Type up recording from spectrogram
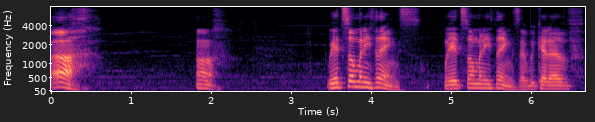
Ugh. Ugh. We had so many things. We had so many things that we could have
